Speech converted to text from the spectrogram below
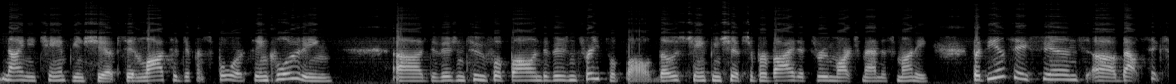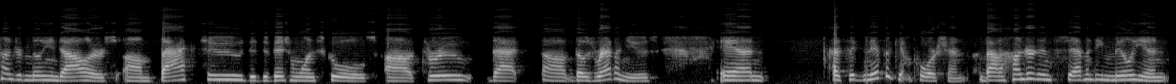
90 championships in lots of different sports, including uh, Division two football and Division three football. Those championships are provided through March Madness money. But the NCAA sends uh, about $600 million um, back to the Division one schools uh, through that uh, those revenues. And a significant portion, about 170 million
